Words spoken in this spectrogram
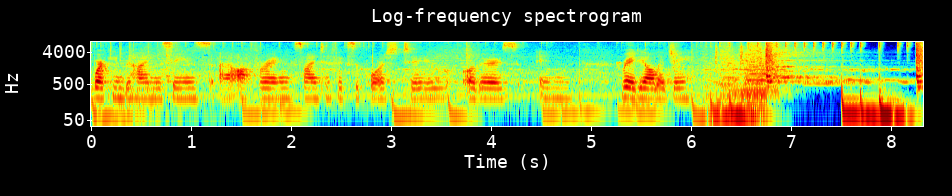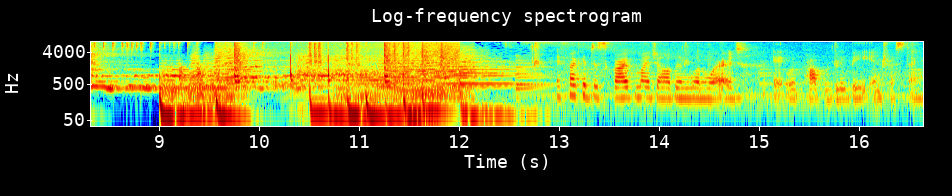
working behind the scenes, uh, offering scientific support to others in radiology. If I could describe my job in one word, it would probably be interesting.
